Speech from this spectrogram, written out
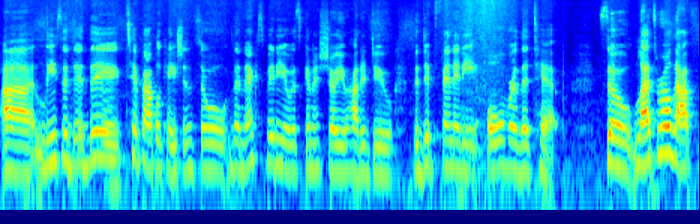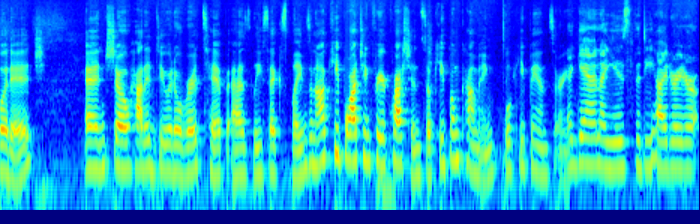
Uh, Lisa did the tip application, so the next video is going to show you how to do the Dipfinity over the tip. So let's roll that footage and show how to do it over a tip as Lisa explains. And I'll keep watching for your questions, so keep them coming. We'll keep answering. Again, I use the dehydrator,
